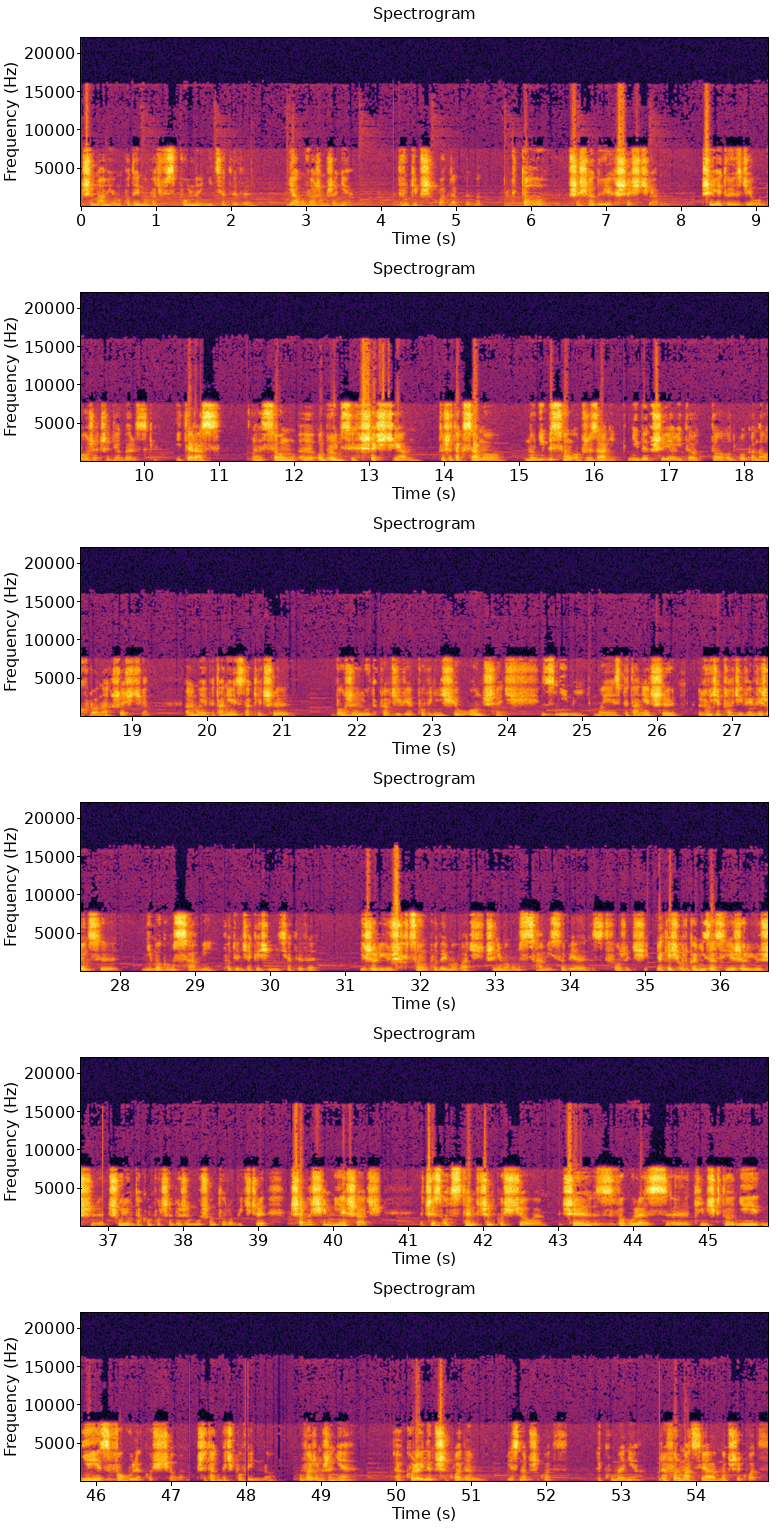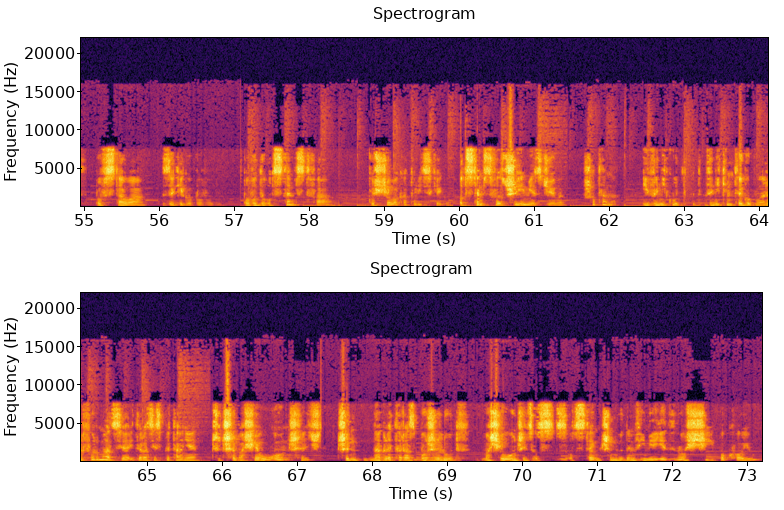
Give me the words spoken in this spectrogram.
Czy mają podejmować wspólne inicjatywy? Ja uważam, że nie. Drugi przykład. No, no, kto prześladuje chrześcijan? Czyje to jest dzieło, Boże czy diabelskie? I teraz e, są e, obrońcy chrześcijan, którzy tak samo no niby są obrzezani, niby przyjęli to, to od Boga, no ochrona chrześcijan. Ale moje pytanie jest takie, czy Boży lud prawdziwie powinien się łączyć z nimi? Moje jest pytanie, czy ludzie prawdziwie wierzący nie mogą sami podjąć jakiejś inicjatywy? Jeżeli już chcą podejmować, czy nie mogą sami sobie stworzyć jakiejś organizacji, jeżeli już czują taką potrzebę, że muszą to robić? Czy trzeba się mieszać czy z odstępczym kościołem, czy z, w ogóle z e, kimś, kto nie, nie jest w ogóle kościołem. Czy tak być powinno? Uważam, że nie. A kolejnym przykładem jest na przykład ekumenia. Reformacja na przykład powstała z jakiego powodu? Powodu odstępstwa Kościoła katolickiego. Odstępstwo czyim jest dziełem? Szatana. I wyniku, wynikiem tego była reformacja. I teraz jest pytanie, czy trzeba się łączyć? Czy nagle teraz Boży lud ma się łączyć z, z odstępczym ludem w imię jedności i pokoju?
